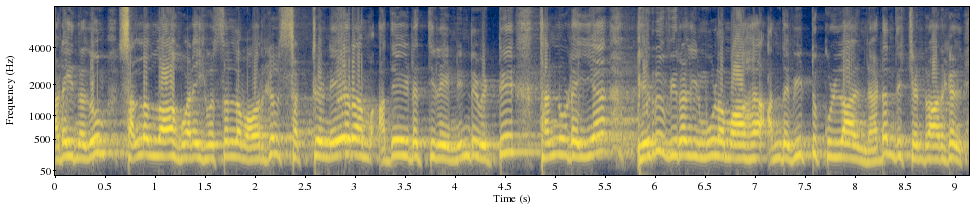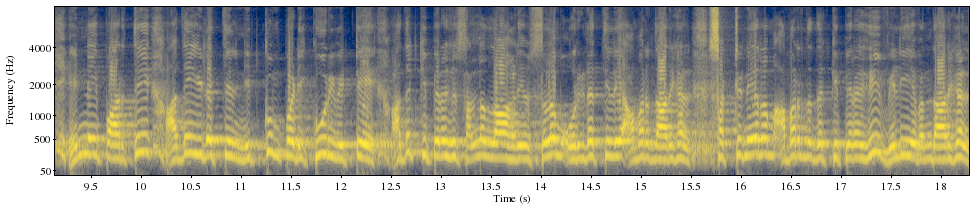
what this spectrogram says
அடைந்ததும் சல்லல்லாஹு அலைஹி வசல்லம் அவர்கள் சற்று நேரம் அதே இடத்திலே நின்றுவிட்டு தன்னுடைய பெருவிரலின் மூலமாக அந்த வீட்டுக்குள்ளால் நடந்து சென்றார்கள். என்னை பார்த்து அதே இடத்தில் நிற்கும்படி கூறிவிட்டு அதற்கு பிறகு சல்லல்லாஹ் அலைஹி ஒரு இடத்திலே அமர்ந்தார்கள். சற்று நேரம் அமர்ந்ததற்கு பிறகு வெளியே வந்தார்கள்.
